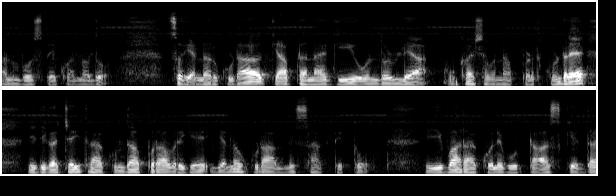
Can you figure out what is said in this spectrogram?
ಅನುಭವಿಸ್ಬೇಕು ಅನ್ನೋದು. ಸೊ ಎಲ್ಲರೂ ಕೂಡ ಕ್ಯಾಪ್ಟನ್ ಆಗಿ ಒಂದೊಳ್ಳೆಯ ಅವಕಾಶವನ್ನು ಪಡೆದುಕೊಂಡ್ರೆ, ಇದೀಗ ಚೈತ್ರ, ಕುಂದಾಪುರ ಅವರಿಗೆ ಎಲ್ಲವೂ ಕೂಡ ಮಿಸ್ ಆಗ್ತಿತ್ತು. ಈ ವಾರ ಕೊನೆಗೂ ಟಾಸ್ ಗೆದ್ದ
